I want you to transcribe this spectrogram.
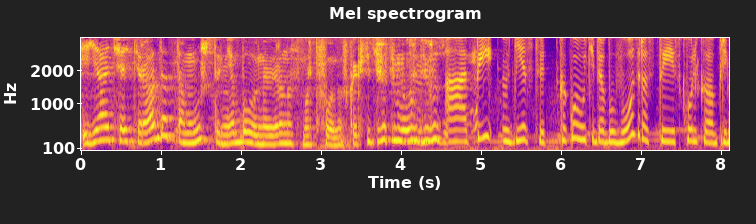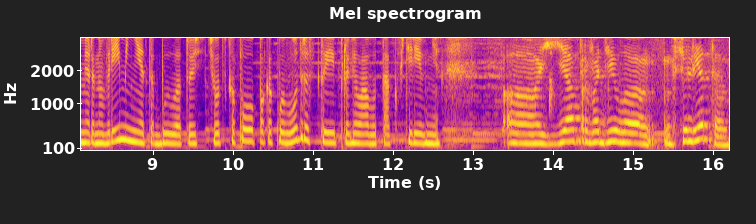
И я отчасти рада тому, что не было, наверное, наверное, смартфонов, как сейчас у молодежи. А ты в детстве, какой у тебя был возраст и сколько примерно времени это было? То есть вот с какого по какой возраст ты провела вот так в деревне? А, я проводила все лето,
